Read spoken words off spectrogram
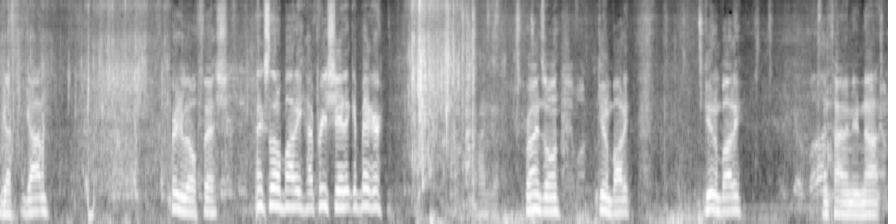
You got, got him. Pretty little fish. Thanks, little buddy. I appreciate it. Get bigger. Behind you. Ryan's on. I am on. Get him, buddy. Get him, buddy. I'm tying a new knot.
